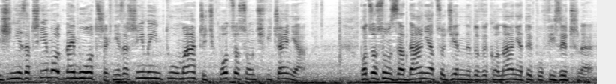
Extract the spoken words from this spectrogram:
jeśli nie zaczniemy od najmłodszych, nie zaczniemy im tłumaczyć, po co są ćwiczenia, po co są zadania codzienne do wykonania typu fizyczne,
